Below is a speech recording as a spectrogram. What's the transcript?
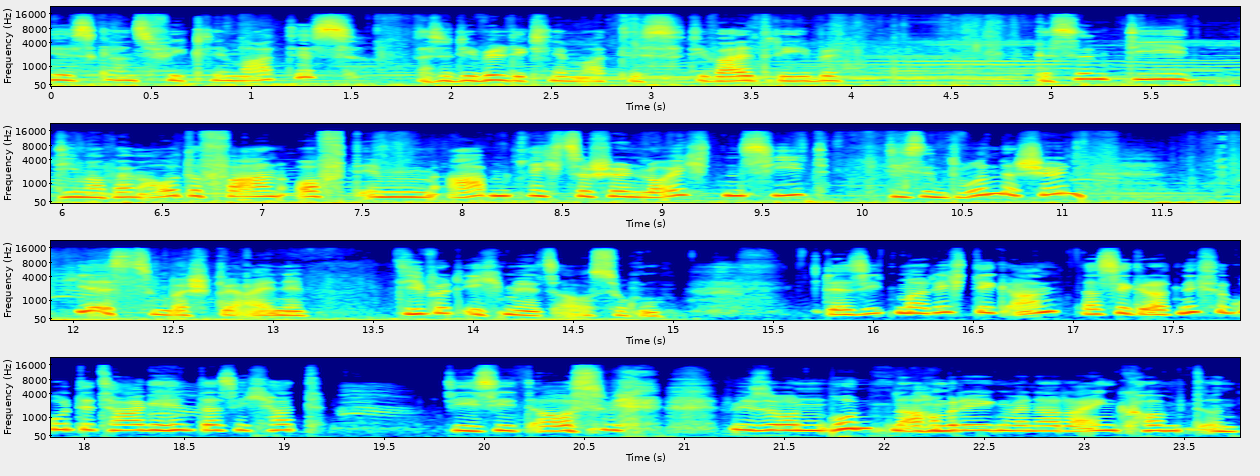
Hier ist ganz viel Klimatis, also die wilde Klimatis, die Waldrebe. Das sind die, die man beim Autofahren oft im Abendlicht so schön leuchten sieht. Die sind wunderschön. Hier ist zum Beispiel eine, die würde ich mir jetzt aussuchen. Der sieht man richtig an, dass sie gerade nicht so gute Tage hinter sich hat. Die sieht aus wie, wie so ein Hund nach dem Regen, wenn er reinkommt. Und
